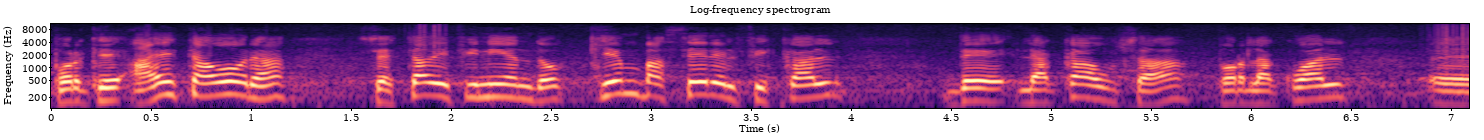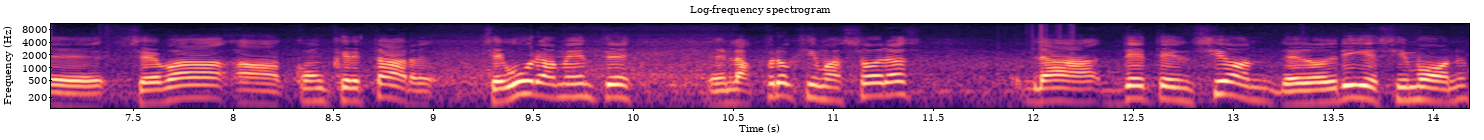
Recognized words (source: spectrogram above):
porque a esta hora se está definiendo quién va a ser el fiscal de la causa por la cual eh, se va a concretar seguramente en las próximas horas la detención de Rodríguez Simón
